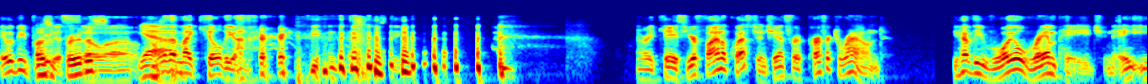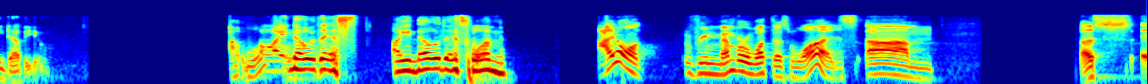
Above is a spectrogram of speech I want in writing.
It would be Brutus. Brutus? So, uh, Yeah. One of them might kill the other. at the end of NXT. All right, Case, your final question. Chance for a perfect round. You have the Royal Rampage in AEW. Uh, Oh, I know this. I know this one. I don't remember what this was. Um, a s- uh,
